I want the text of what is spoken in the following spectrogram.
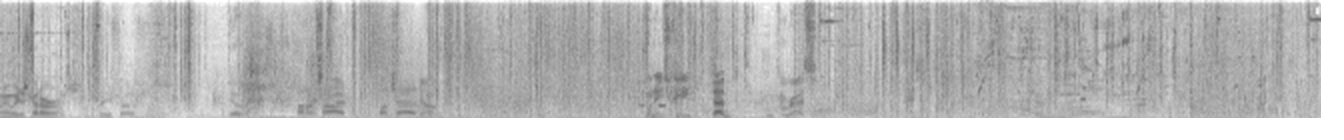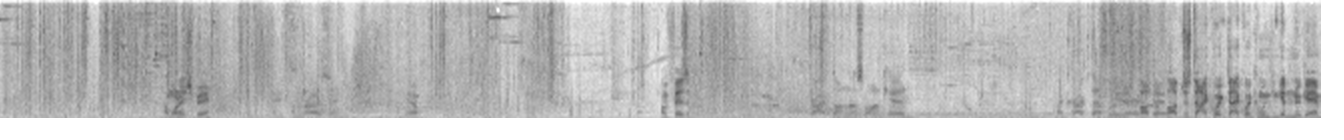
I mean, we just gotta refresh. Yep. On our side. Watch out. Yep. 1 HP. Dead. You can rest. Nice. I'm 1 HP. I'm rising. Yep. I'm fizzing. Cracked on this one kid. I cracked that blue Just hair pop the flop. Just die quick, die quick, and we can get a new game.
